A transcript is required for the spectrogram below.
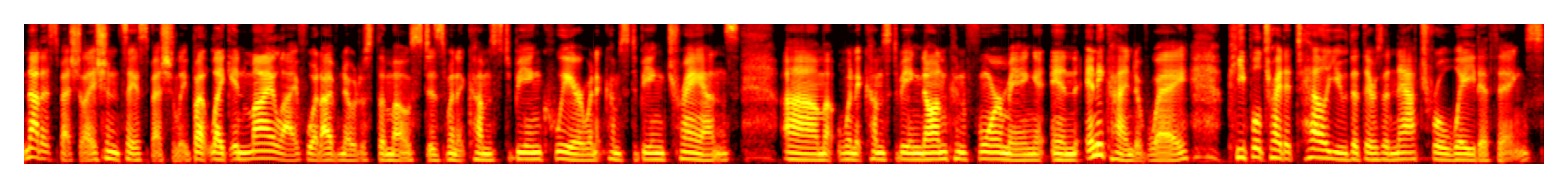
not especially, I shouldn't say especially, but like in my life, what I've noticed the most is when it comes to being queer, when it comes to being trans, um, when it comes to being non conforming in any kind of way, people try to tell you that there's a natural way to things.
